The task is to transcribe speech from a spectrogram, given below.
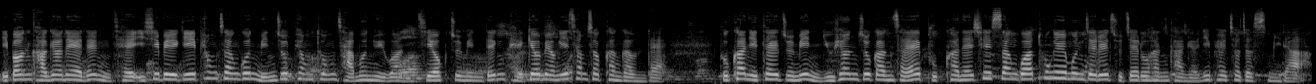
이번 강연회에는 제21기 평창군 민주평통 자문위원, 지역 주민 등 100여 명이 참석한 가운데 북한 이탈 주민 유현주 강사의 북한의 실상과 통일 문제를 주제로 한 강연이 펼쳐졌습니다.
